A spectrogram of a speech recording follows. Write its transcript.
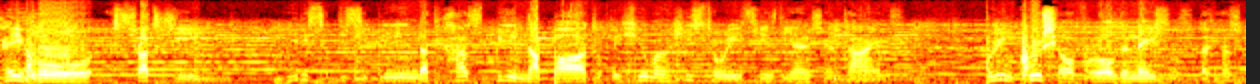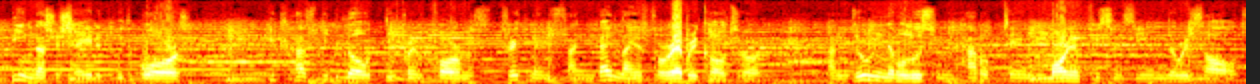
Heiho, strategy. It is a discipline that has been a part of the human history since the ancient times, being crucial for all the nations that has been associated with wars. It has developed different forms, treatments and guidelines for every culture, and during evolution have obtained more efficiency in the results.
